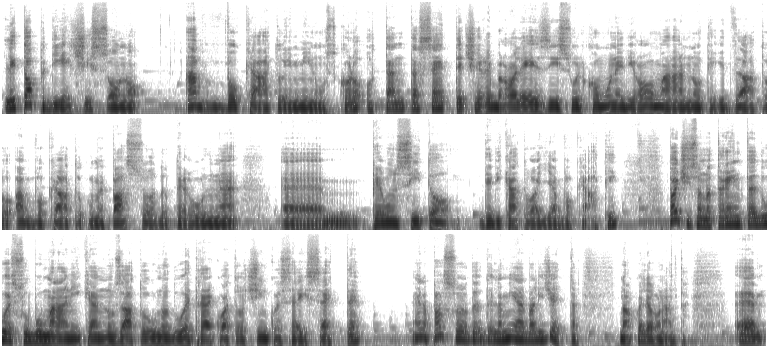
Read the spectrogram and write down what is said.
le top 10 sono avvocato in minuscolo, 87 cerebrolesi sul comune di Roma hanno utilizzato avvocato come password per un, eh, per un sito dedicato agli avvocati. Poi ci sono 32 subumani che hanno usato 1, 2, 3, 4, 5, 6, 7. È la password della mia valigetta. No, quella era un'altra. Eh,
